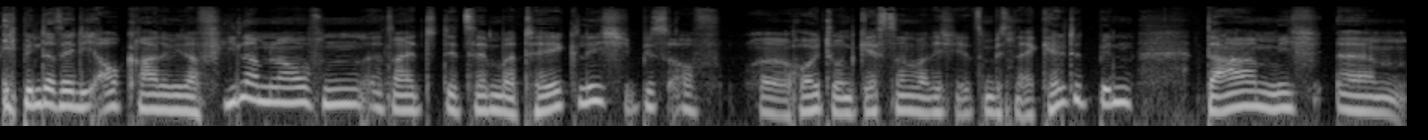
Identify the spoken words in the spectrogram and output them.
ich bin tatsächlich auch gerade wieder viel am Laufen, äh, seit Dezember täglich, bis auf äh, heute und gestern, weil ich jetzt ein bisschen erkältet bin, da mich ähm,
